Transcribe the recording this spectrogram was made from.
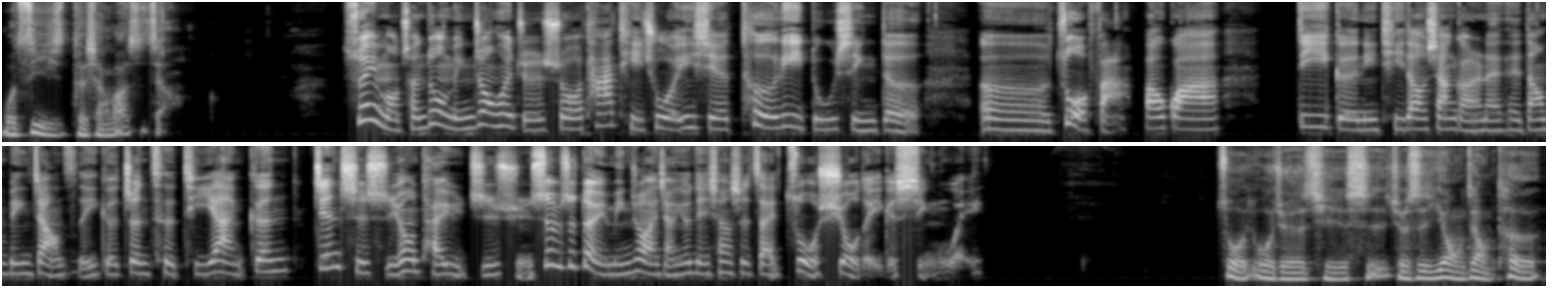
我自己的想法是这样。所以，某程度民众会觉得说，他提出了一些特立独行的呃做法，包括第一个你提到香港人来台当兵这样子的一个政策提案，跟坚持使用台语咨询，是不是对于民众来讲，有点像是在作秀的一个行为？做我觉得其实是就是用这种特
